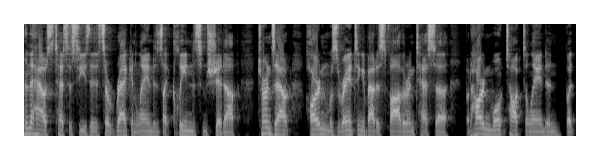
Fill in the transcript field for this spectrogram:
In the house, Tessa sees that it's a wreck and Landon's like cleaning some shit up. Turns out Hardin was ranting about his father and Tessa, but Hardin won't talk to Landon, but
